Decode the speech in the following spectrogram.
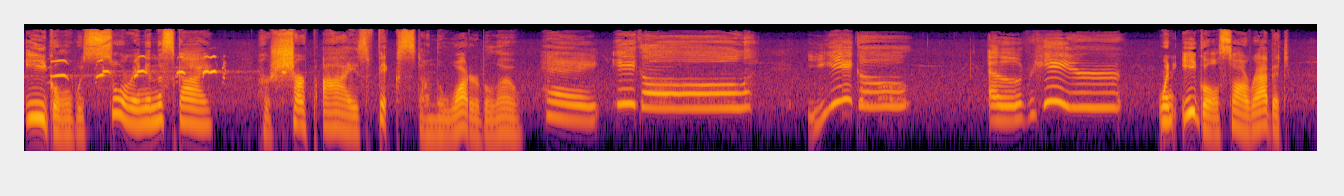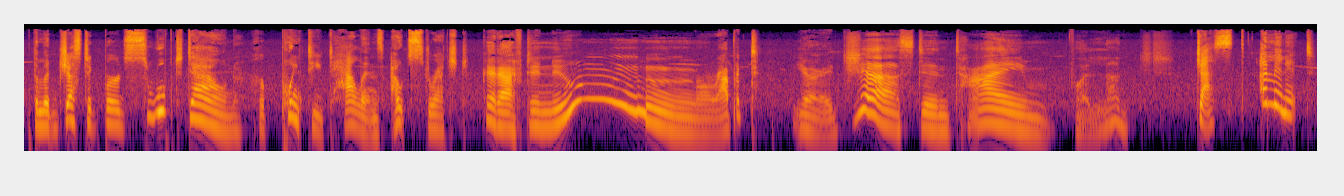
Eagle was soaring in the sky, her sharp eyes fixed on the water below. Hey, Eagle! Eagle! Over here! When Eagle saw Rabbit, the majestic bird swooped down, her pointy talons outstretched. Good afternoon, Rabbit. You're just in time for lunch. Just a minute,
